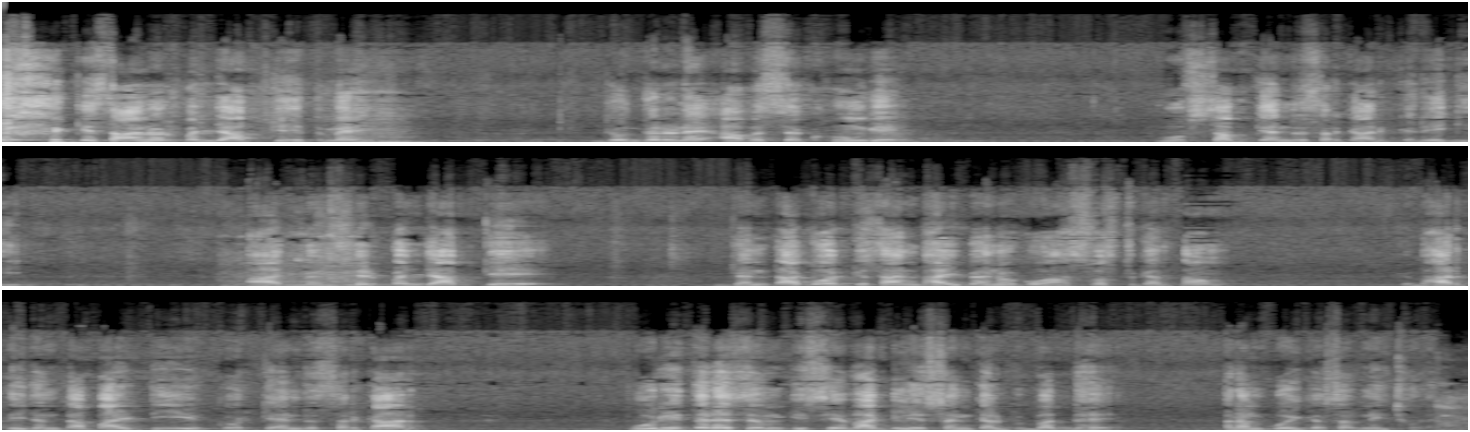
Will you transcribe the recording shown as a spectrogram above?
किसान और पंजाब के हित में जो निर्णय आवश्यक होंगे वो सब केंद्र सरकार करेगी। आज मैं फिर पंजाब के जनता को और किसान भाई बहनों को आश्वस्त करता हूं कि भारतीय जनता पार्टी और केंद्र सरकार पूरी तरह से उनकी सेवा के लिए संकल्पबद्ध है और हम कोई कसर नहीं छोड़ेंगे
